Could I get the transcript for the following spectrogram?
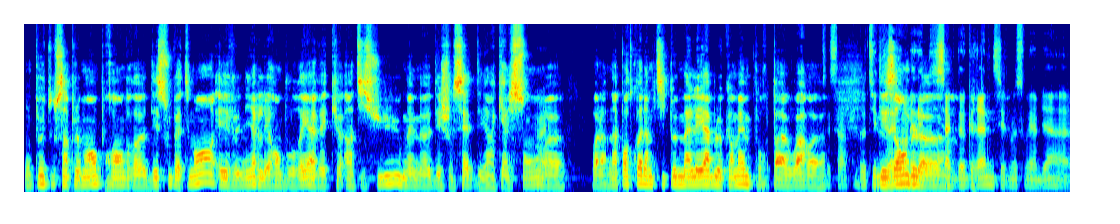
on peut tout simplement prendre des sous-vêtements et venir les rembourrer avec un tissu ou même des chaussettes, des, un caleçon, Ouais. euh, voilà, n'importe quoi d'un petit peu malléable quand même pour pas avoir. euh, des angles, des euh, sacs de graines, si je me souviens bien. euh.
